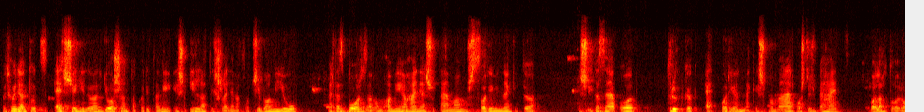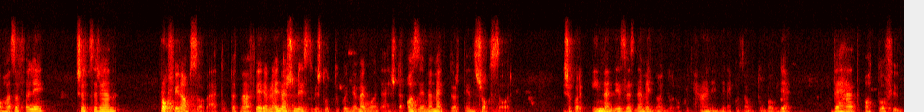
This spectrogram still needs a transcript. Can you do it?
hogy hogyan tudsz egységidő alatt gyorsan takarítani, és illat is legyen a kocsiba, ami jó, mert ez borzalom, ami a hányás után van, most szori mindenkitől, és igazából trükkök ekkor jönnek, és ma már most is behányt Balatonról hazafelé, és egyszerűen profin abszolváltuk. Tehát már a férjemre egymásra néztük, és tudtuk, hogy mi a megoldás. De azért, mert megtörtént sokszor. És akkor innen nézve ez nem egy nagy dolog, hogy hány egy gyerek az autóba, ugye? De hát attól függ.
